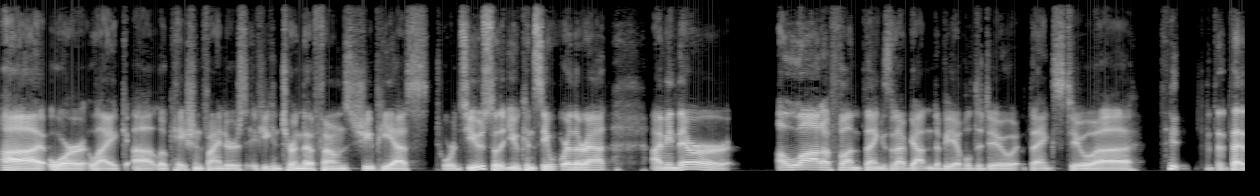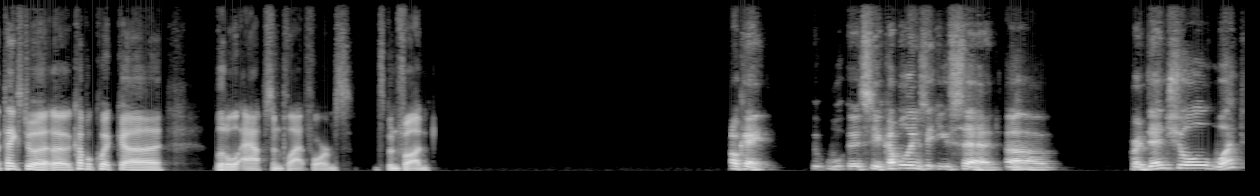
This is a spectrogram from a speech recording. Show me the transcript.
uh, or like uh, location finders. If you can turn the phone's GPS towards you so that you can see where they're at. I mean, there are a lot of fun things that I've gotten to be able to do thanks to uh, th- thanks to a, a couple quick uh, little apps and platforms. It's been fun. Okay, let's see a couple things that you said. Uh, credential what?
